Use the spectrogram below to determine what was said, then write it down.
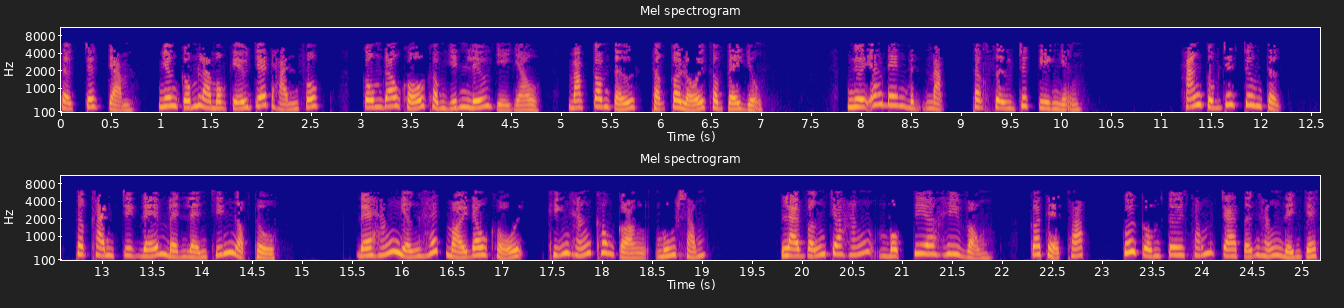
thật chất chậm, nhưng cũng là một kiểu chết hạnh phúc, cùng đau khổ không dính líu gì nhau. Mặt công tử, thật có lỗi không thể dùng, Người áo đen bịt mặt, thật sự rất kiên nhẫn. Hắn cũng rất trung thực, thực hành triệt để mệnh lệnh chiến ngọc thù. Để hắn nhận hết mọi đau khổ, khiến hắn không còn muốn sống. Lại vẫn cho hắn một tia hy vọng, có thể thoát, cuối cùng tươi sống tra tấn hắn đến chết.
